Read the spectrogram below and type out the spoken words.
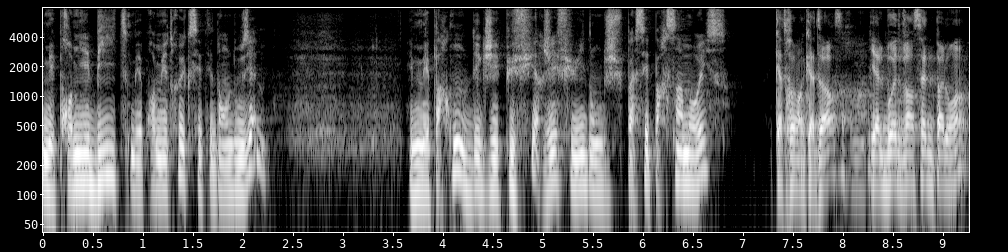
mes premiers beats, mes premiers trucs, c'était dans le 12e. Et, mais par contre, dès que j'ai pu fuir, j'ai fui. Donc je suis passé par Saint-Maurice. 94. Il y a le bois de Vincennes pas loin.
